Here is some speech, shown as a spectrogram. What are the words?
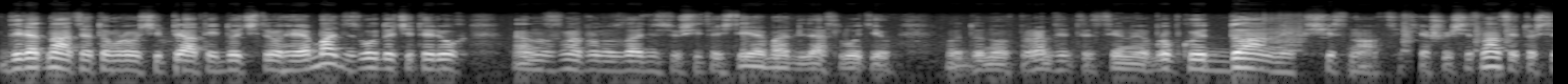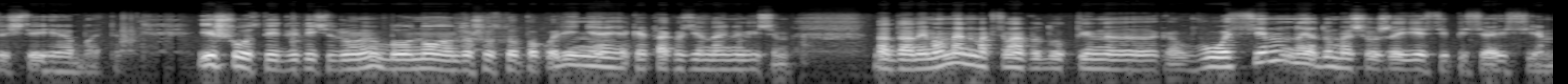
В 19 році 5 до 4 ГБ, з 2 до 4 з здатністю 64 ГБ для слотів. До нових програм з інтенсивною обробкою даних 16. Якщо 16, то 64 ГБ. І шостий 2002 було оновлено до шостого покоління, яке також є найновішим на даний момент. Максимальна продуктивна 8. Ну, я думаю, що вже є і PCI 7.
